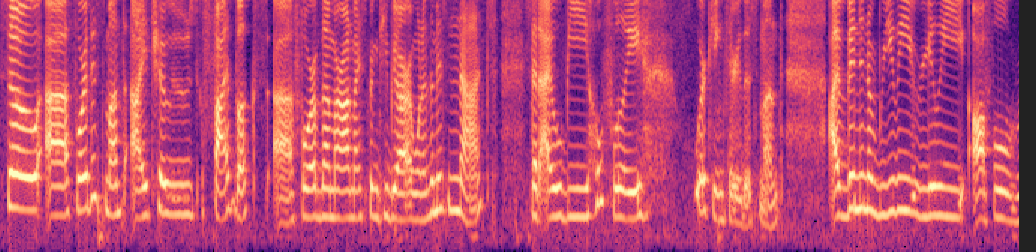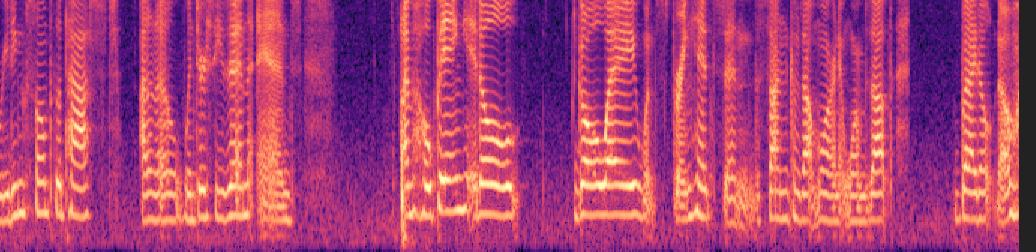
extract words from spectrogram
So uh, for this month, I chose five books. Uh, four of them are on my spring TBR, one of them is not, that I will be hopefully working through this month. I've been in a really, really awful reading slump the past, I don't know, winter season, and I'm hoping it'll go away once spring hits and the sun comes out more and it warms up, but I don't know.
